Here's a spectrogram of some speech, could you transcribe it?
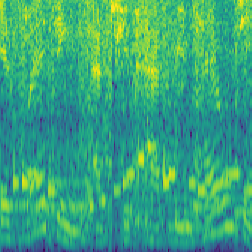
Get stretching and trip had been healthy.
